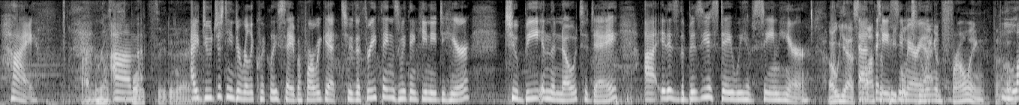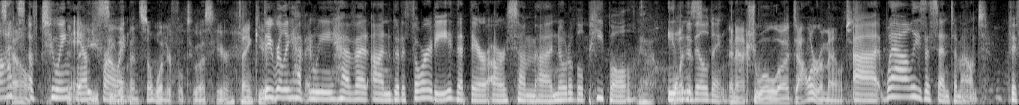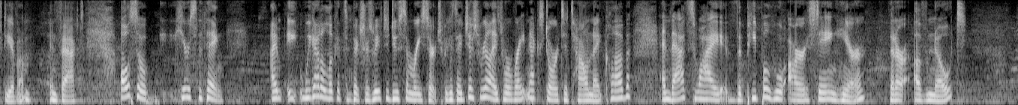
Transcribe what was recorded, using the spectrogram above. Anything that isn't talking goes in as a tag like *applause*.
Hi. I'm real Um, sportsy today. I do just need to really quickly say before we get to the three things we think you need to hear to be in the know today. Uh, it is the busiest day we have seen here. oh yes, at lots the of people Marriott. toing and froing the hotel. Lots of toing The and AC, froing. They've been so wonderful to us here. Thank you. They really have, and we have it on good authority that there are some uh, notable people yeah. in One the is building. An actual uh, dollar amount. Uh, well, he's a cent amount, 50 of them, in fact. Also, here's the thing. I'm, we got to look at some pictures. We have to do some research because I just realized we're right next door to Town Nightclub. And that's why the people who are staying here that are of note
